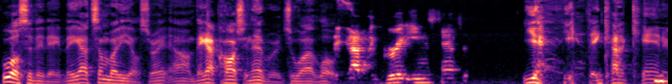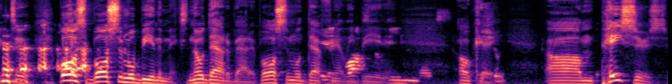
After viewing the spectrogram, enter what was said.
Who else did they? They got somebody else, right? Um, they got Carson Edwards, who I love. they got the great Enes Kanter. Yeah, yeah, they got Kanter too. Boston, Boston will be in the mix, no doubt about it. Boston will definitely Boston be in it. mix, Okay. Um, Pacers.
